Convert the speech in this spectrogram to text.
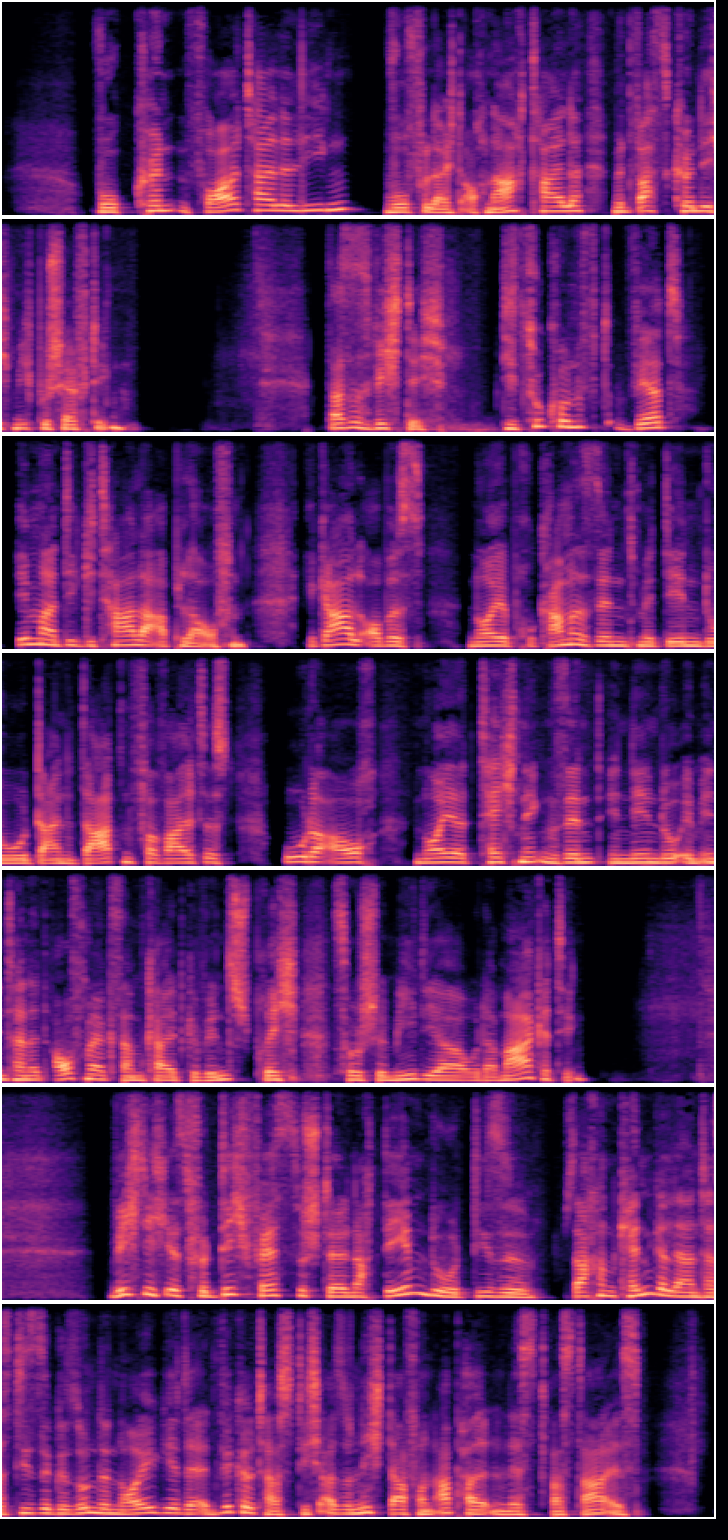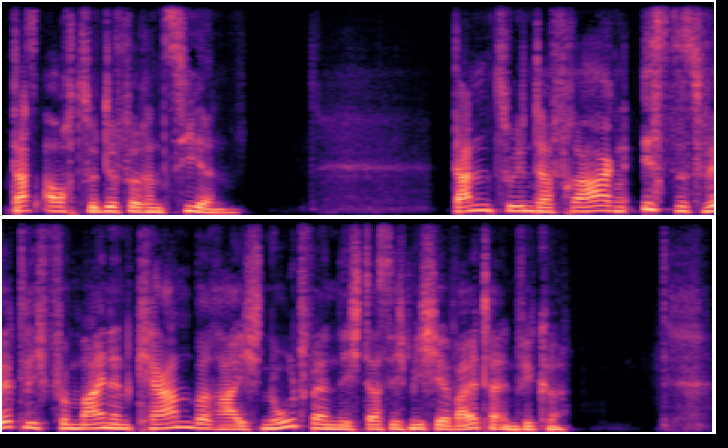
wo könnten Vorteile liegen, wo vielleicht auch Nachteile, mit was könnte ich mich beschäftigen. Das ist wichtig. Die Zukunft wird immer digitaler ablaufen. Egal, ob es neue Programme sind, mit denen du deine Daten verwaltest oder auch neue Techniken sind, in denen du im Internet Aufmerksamkeit gewinnst, sprich Social Media oder Marketing. Wichtig ist für dich festzustellen, nachdem du diese Sachen kennengelernt hast, diese gesunde Neugierde entwickelt hast, dich also nicht davon abhalten lässt, was da ist, das auch zu differenzieren. Dann zu hinterfragen, ist es wirklich für meinen Kernbereich notwendig, dass ich mich hier weiterentwickle?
